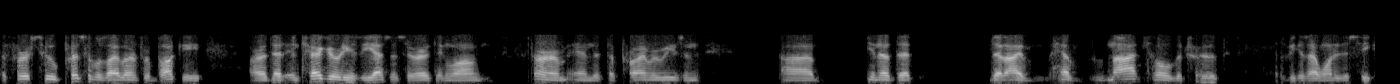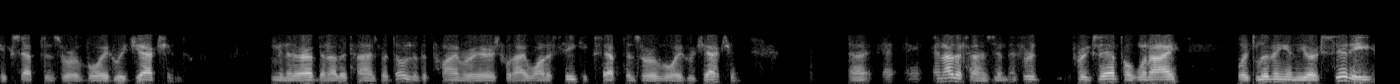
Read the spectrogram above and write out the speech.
the first two principles I learned from Bucky are that integrity is the essence of everything long term, and that the primary reason, uh, you know, that that I have not told the truth is because I wanted to seek acceptance or avoid rejection. I mean, there have been other times, but those are the primary areas when I want to seek acceptance or avoid rejection. Uh, and other times, and for for example, when I was living in New York City,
